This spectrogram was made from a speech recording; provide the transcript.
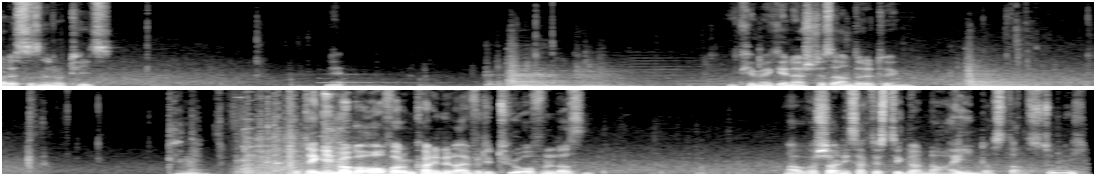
War das eine Notiz? Nee. Okay, wir gehen erst das andere Ding. Da denke ich mir aber auch, warum kann ich nicht einfach die Tür offen lassen? Aber wahrscheinlich sagt das Ding dann, nein, das darfst du nicht.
